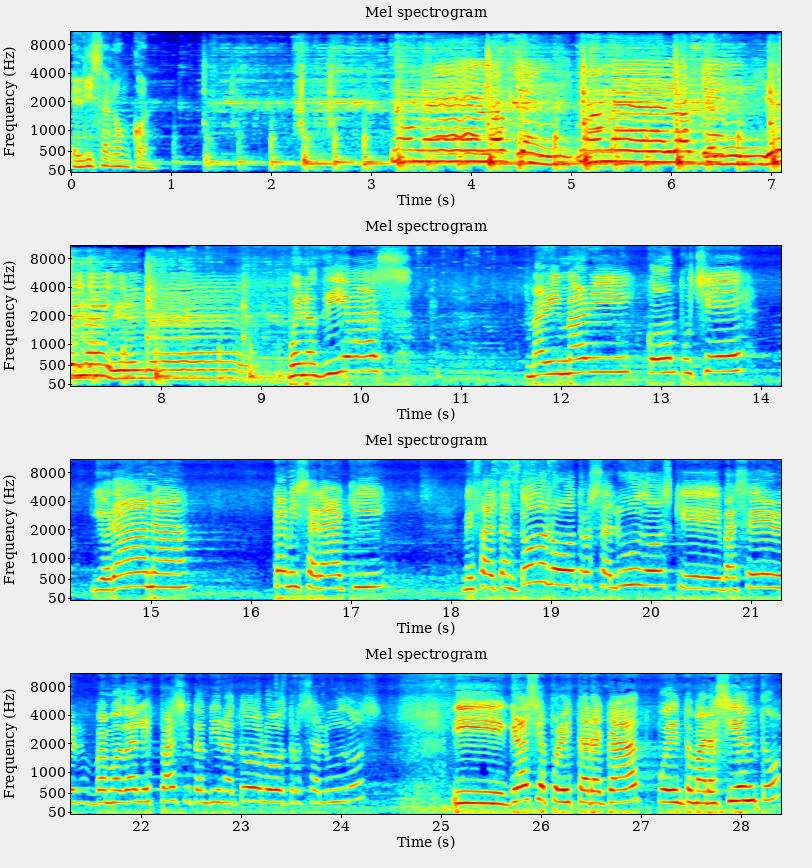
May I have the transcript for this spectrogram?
Elisa Loncón. No me no me Buenos días, Mari Mari, Compuche, Yorana, Kamisaraki. Me faltan todos los otros saludos que va a ser, vamos a darle espacio también a todos los otros saludos. Y gracias por estar acá, pueden tomar asiento.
